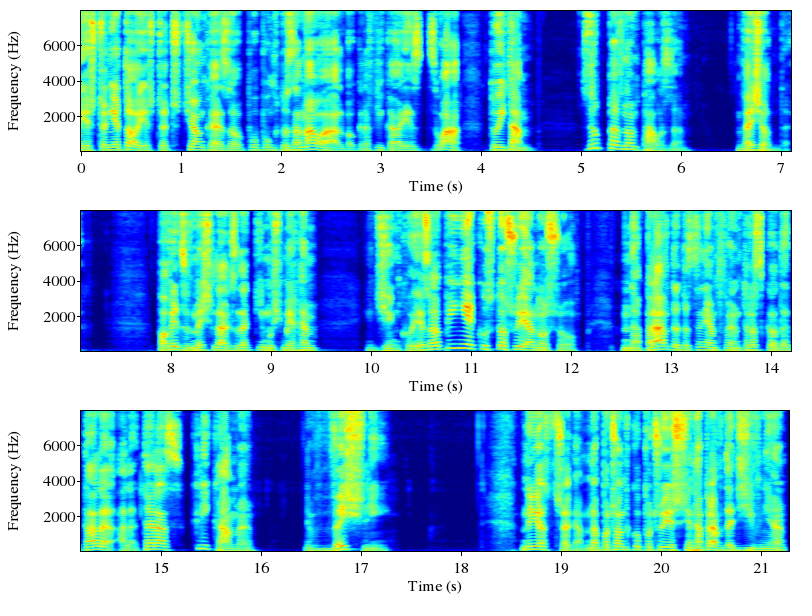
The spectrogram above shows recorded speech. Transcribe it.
jeszcze nie to, jeszcze czcionka jest o pół punktu za mała, albo grafika jest zła, tu i tam, zrób pewną pauzę. Weź oddech. Powiedz w myślach z lekkim uśmiechem, dziękuję za opinię, kustoszu Januszu. Naprawdę doceniam twoją troskę o detale, ale teraz klikamy. Wyślij. No i ostrzegam, na początku poczujesz się naprawdę dziwnie,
